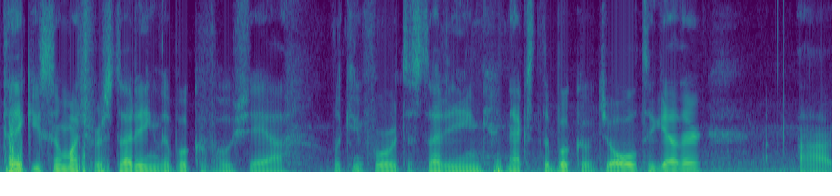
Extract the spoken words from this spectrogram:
Thank you so much for studying the book of Hosea. Looking forward to studying next the book of Joel together. Uh,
